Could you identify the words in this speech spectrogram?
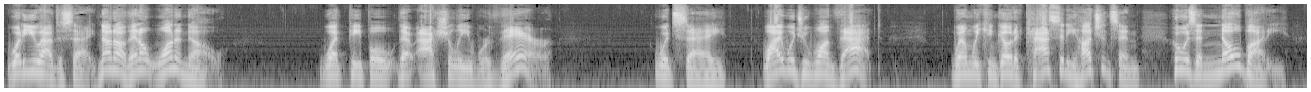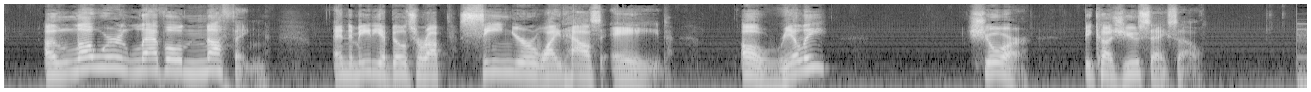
what do you have to say? No, no, they don't want to know what people that actually were there would say. Why would you want that when we can go to Cassidy Hutchinson, who is a nobody, a lower level nothing, and the media builds her up senior White House aide? Oh, really? Sure, because you say so.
